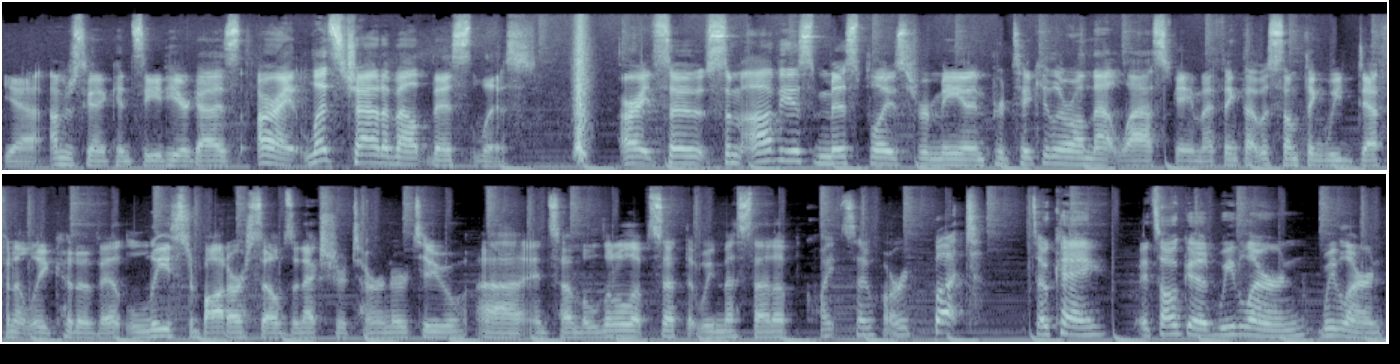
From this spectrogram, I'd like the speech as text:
Yeah, I'm just gonna concede here, guys. All right, let's chat about this list. All right, so some obvious misplays for me, in particular on that last game. I think that was something we definitely could have at least bought ourselves an extra turn or two. Uh, and so I'm a little upset that we messed that up quite so hard, but it's okay. It's all good. We learn. We learn.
